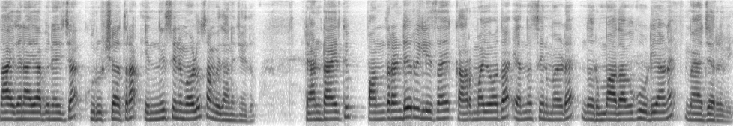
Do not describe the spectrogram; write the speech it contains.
നായകനായി അഭിനയിച്ച കുരുക്ഷേത്ര എന്നീ സിനിമകളും സംവിധാനം ചെയ്തു. രണ്ടായിരത്തി പന്ത്രണ്ടിൽ റിലീസായ കർമ്മയോധ എന്ന സിനിമയുടെ നിർമ്മാതാവ് കൂടിയാണ് മേജർ രവി.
